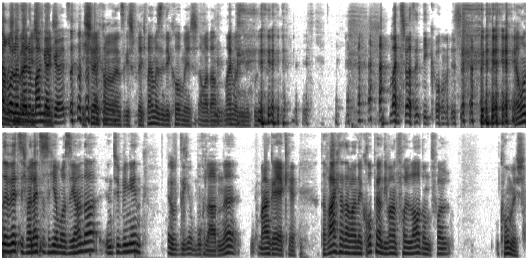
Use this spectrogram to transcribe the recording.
Aaron und seine Manga-Girls. Ich schwöre, ich komme immer ins Gespräch. Manchmal sind die komisch, aber dann, manchmal sind die gut. manchmal sind die komisch. ja, ohne Witz, ich war letztes hier im Oseander in Tübingen, äh, Buchladen, ne? Manga-Ecke. Da war ich da, da war eine Gruppe und die waren voll laut und voll komisch.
